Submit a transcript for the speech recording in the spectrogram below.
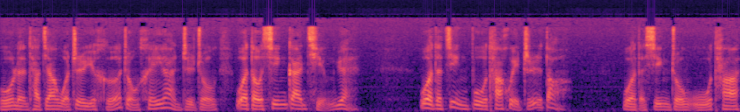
无论他将我置于何种黑暗之中，我都心甘情愿。我的进步他会知道，我的心中无他，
